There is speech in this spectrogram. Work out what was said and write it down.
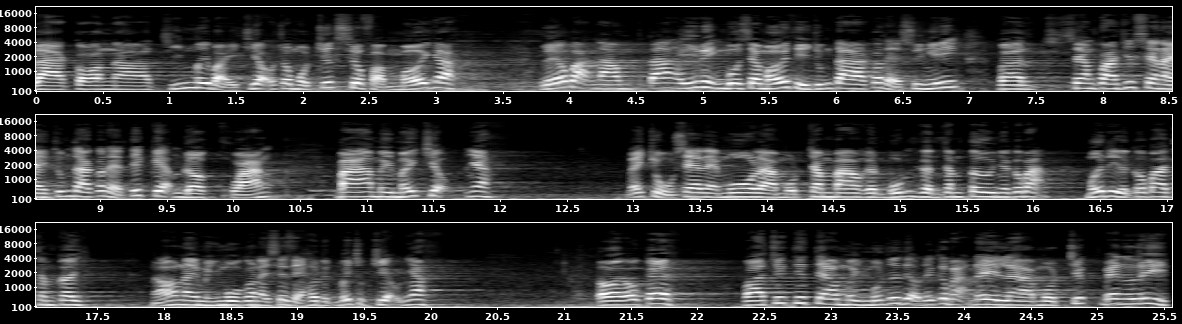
Là còn à, 97 triệu cho một chiếc siêu phẩm mới nha. Nếu bạn nào đang ý định mua xe mới Thì chúng ta có thể suy nghĩ Và xem qua chiếc xe này Chúng ta có thể tiết kiệm được khoảng ba mươi mấy triệu nha. Đấy, chủ xe này mua là 130 gần 4 gần trăm tư nha các bạn. Mới đi được có 300 cây. Đó, hôm nay mình mua con này sẽ rẻ hơn được mấy chục triệu nha. Rồi, ok và chiếc tiếp theo mình muốn giới thiệu đến các bạn đây là một chiếc Bentley.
